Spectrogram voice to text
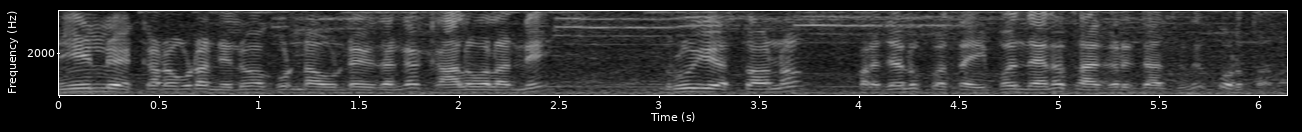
నీళ్ళు ఎక్కడ కూడా నిలవకుండా ఉండే విధంగా కాలువలన్నీ త్రూ చేస్తా ఉన్నాం. ప్రజలు కొంత ఇబ్బంది అయినా సహకరించాల్సింది కోరుతాను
